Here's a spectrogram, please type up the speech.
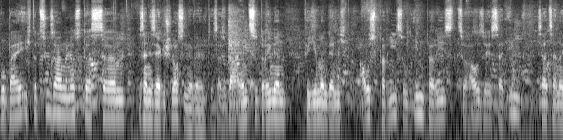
wobei ich dazu sagen muss, dass ähm, das eine sehr geschlossene Welt ist. Also da einzudringen für jemanden, der nicht aus Paris und in Paris zu Hause ist seit, ihm, seit seiner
